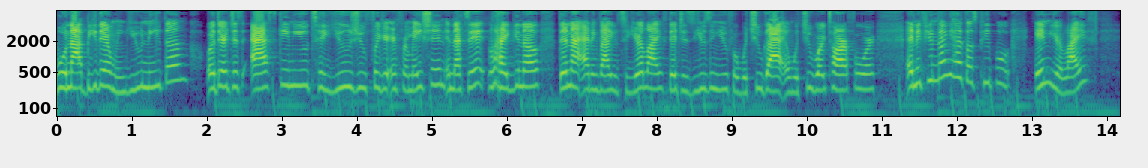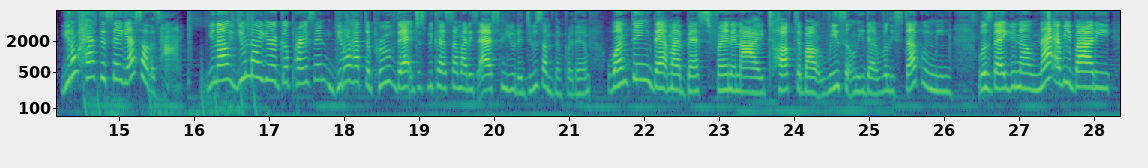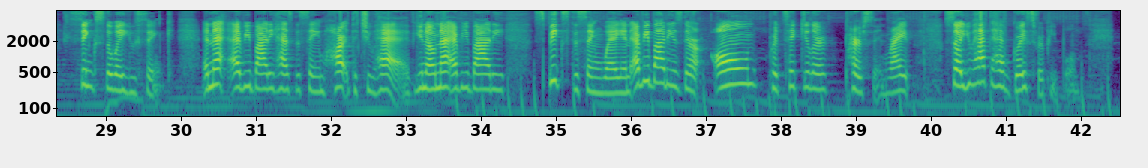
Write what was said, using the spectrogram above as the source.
will not be there when you need them, or they're just asking you to use you for your information and that's it. Like, you know, they're not adding value to your life. They're just using you for what you got and what you worked hard for. And if you know you have those people in your life, you don't have to say yes all the time. You know, you know you're a good person. You don't have to prove that just because somebody's asking you to do something for them. One thing that my best friend and I talked about recently that really stuck with me was that, you know, not everybody thinks the way you think. And not everybody has the same heart that you have. You know, not everybody speaks the same way, and everybody is their own particular person, right? So you have to have grace for people.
